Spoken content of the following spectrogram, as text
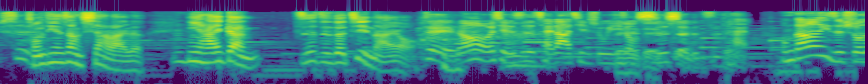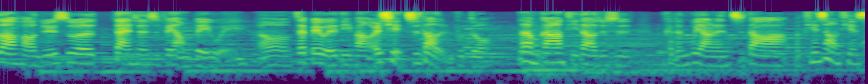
是从天上下来了，嗯、你还敢直直的进来哦？对，然后而且是财大气粗，一种施舍的姿态。我们刚刚一直说到，哈，耶稣的诞生是非常卑微，然后在卑微的地方，而且知道的人不多。那我们刚刚提到就是。可能牧羊人知道啊，我天上天使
